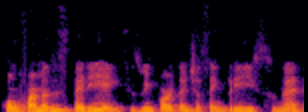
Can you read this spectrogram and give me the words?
conforme as experiências. O importante é sempre isso, né?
